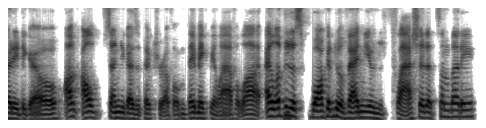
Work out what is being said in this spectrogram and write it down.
ready to go. I'll I'll send you guys a picture of them. They make me laugh a lot. I love to just walk into a venue and flash it at somebody.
